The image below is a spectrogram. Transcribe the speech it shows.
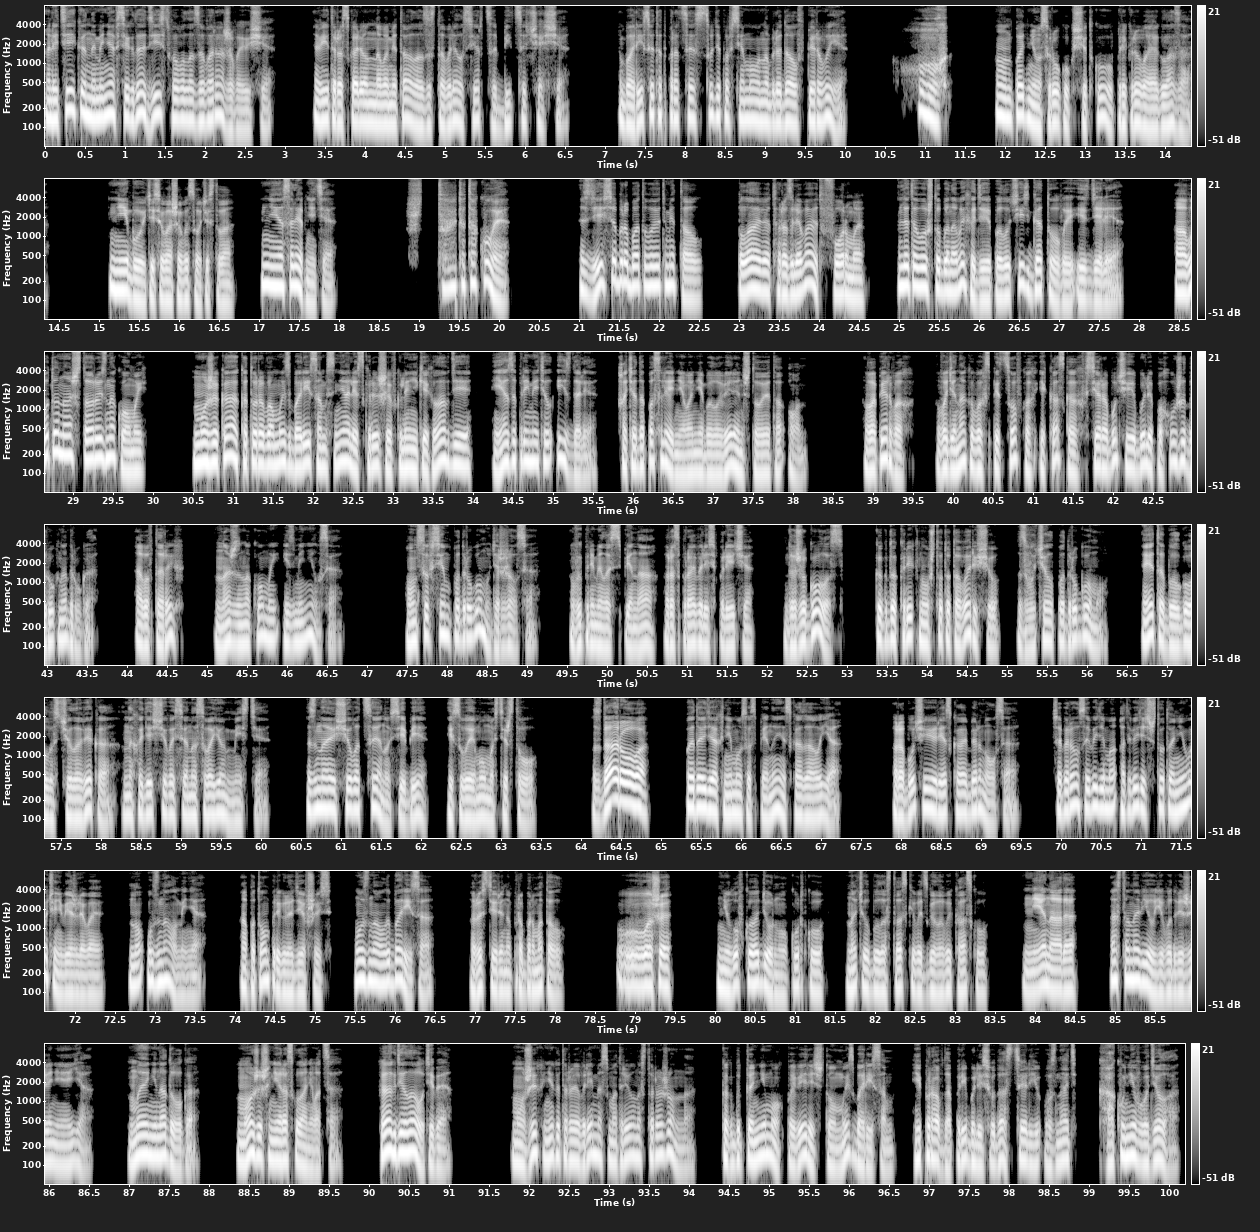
Литейка на меня всегда действовала завораживающе. Вид раскаленного металла заставлял сердце биться чаще. Борис этот процесс, судя по всему, наблюдал впервые. «Ох!» Он поднес руку к щитку, прикрывая глаза. «Не бойтесь, ваше высочество. Не ослепните». «Что это такое?» «Здесь обрабатывают металл, плавят, разливают формы, для того, чтобы на выходе получить готовые изделия. А вот и наш старый знакомый. Мужика, которого мы с Борисом сняли с крыши в клинике Клавдии, я заприметил издали, хотя до последнего не был уверен, что это он. Во-первых, в одинаковых спецовках и касках все рабочие были похожи друг на друга. А во-вторых, наш знакомый изменился. Он совсем по-другому держался. Выпрямилась спина, расправились плечи. Даже голос, когда крикнул что-то товарищу, звучал по-другому. Это был голос человека, находящегося на своем месте, знающего цену себе и своему мастерству. «Здорово!» Подойдя к нему со спины, сказал я. Рабочий резко обернулся. Собирался, видимо, ответить что-то не очень вежливое, но узнал меня. А потом, приглядевшись, узнал и Бориса. Растерянно пробормотал. «Ваше...» Неловко одернул куртку Начал было стаскивать с головы каску. «Не надо!» Остановил его движение я. «Мы ненадолго. Можешь не раскланиваться. Как дела у тебя?» Мужик некоторое время смотрел настороженно, как будто не мог поверить, что мы с Борисом и правда прибыли сюда с целью узнать, как у него дела.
